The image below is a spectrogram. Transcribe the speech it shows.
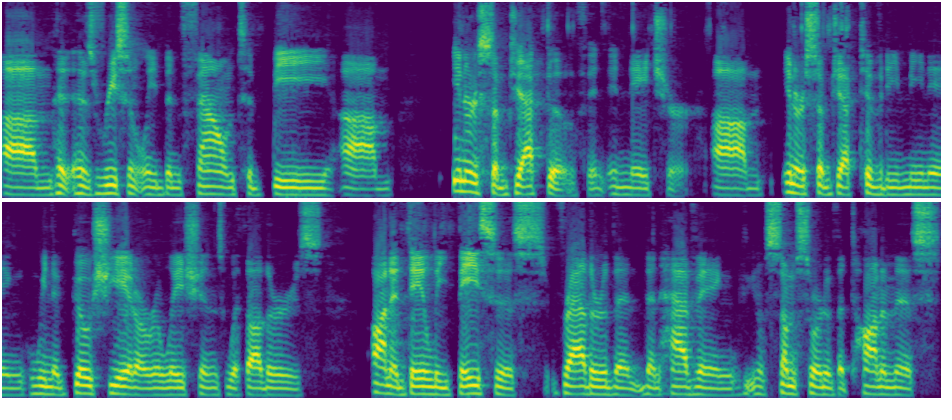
um, has recently been found to be um, intersubjective in, in nature. Um, intersubjectivity meaning we negotiate our relations with others on a daily basis rather than than having you know some sort of autonomous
